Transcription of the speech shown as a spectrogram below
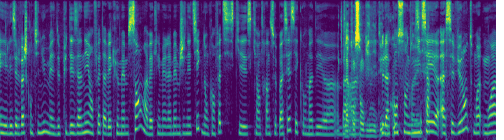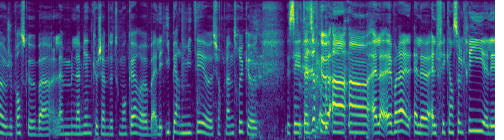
Et les élevages continuent, mais depuis des années, en fait, avec le même sang, avec les, la même génétique. Donc, en fait, ce qui est, ce qui est en train de se passer, c'est qu'on a des. euh, De la consanguinité. de la coup. consanguinité assez violente. Moi, moi, je pense que bah, la, la mienne que j'aime de tout mon cœur, euh, bah, elle est hyper limitée euh, sur plein de trucs. euh. C'est-à-dire que un, un- elle, elle- voilà, elle, elle, fait qu'un seul cri, elle, est,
